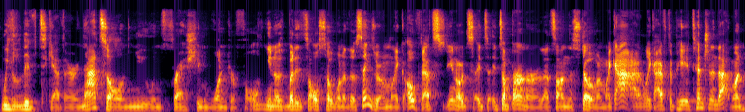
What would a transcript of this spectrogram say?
we live together, and that's all new and fresh and wonderful, you know. But it's also one of those things where I'm like, oh, that's you know, it's it's it's a burner that's on the stove. I'm like, ah, like I have to pay attention to that one,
